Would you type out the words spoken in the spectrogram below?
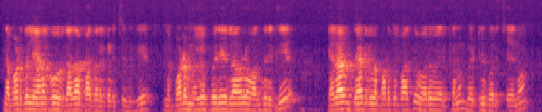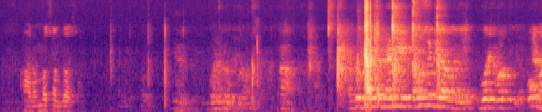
இந்த படத்தில் எனக்கு ஒரு கதாபாத்திரம் கிடைச்சதுக்கு. இந்த படம் மிகப்பெரிய லெவலில் வந்திருக்கு. எல்லோரும் தேட்டரில் படத்தை பார்த்து வரவேற்கணும் வெற்றி பெற செய்யணும். ரொம்ப சந்தோஷம். அடுத்ததாக நடிகை கௌசல்யா அவர்களை ஒரு வார்த்தை. போங்க,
